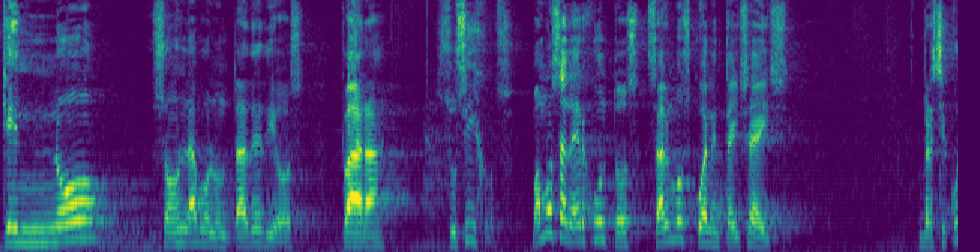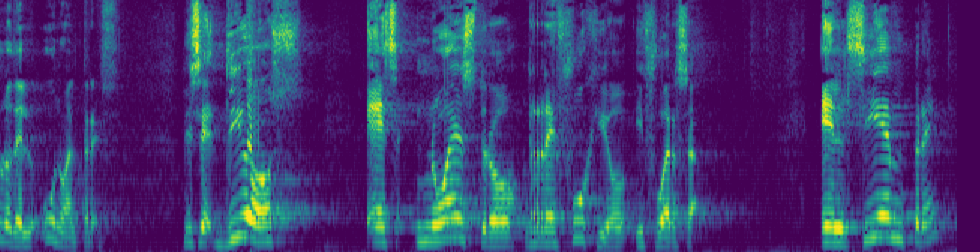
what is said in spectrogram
que no son la voluntad de Dios para sus hijos. Vamos a leer juntos Salmos 46, versículo del 1 al 3. Dice, Dios es nuestro refugio y fuerza. Él siempre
